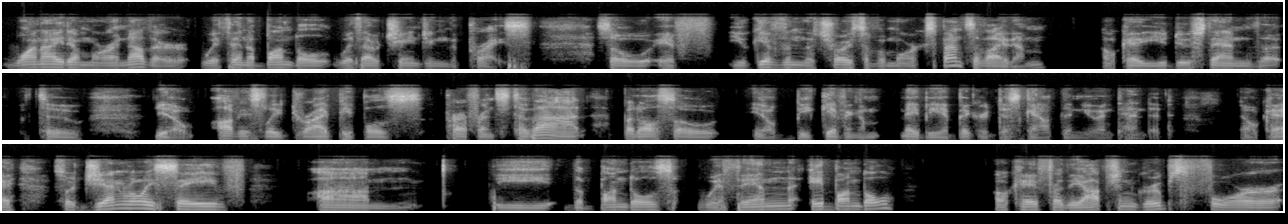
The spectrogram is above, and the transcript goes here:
one item or another within a bundle without changing the price. So if you give them the choice of a more expensive item, okay, you do stand the, to, you know, obviously drive people's preference to that, but also, you know, be giving them maybe a bigger discount than you intended. Okay, so generally save um, the the bundles within a bundle. Okay, for the option groups for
